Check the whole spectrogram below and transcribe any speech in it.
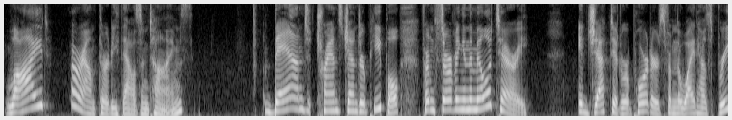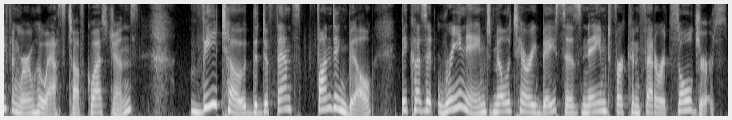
lied around 30,000 times, banned transgender people from serving in the military, ejected reporters from the White House briefing room who asked tough questions, vetoed the defense funding bill because it renamed military bases named for Confederate soldiers,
